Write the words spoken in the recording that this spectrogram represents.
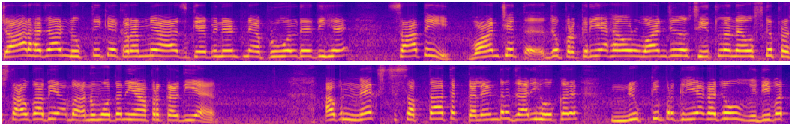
चार हज़ार नियुक्ति के क्रम में आज कैबिनेट ने अप्रूवल दे दी है। साथ ही वांछित जो प्रक्रिया है और वांछित जो शीतलन है, उसके प्रस्ताव का भी अब अनुमोदन यहाँ पर कर दिया है। अब नेक्स्ट सप्ताह तक कैलेंडर जारी होकर नियुक्ति प्रक्रिया का जो विधिवत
